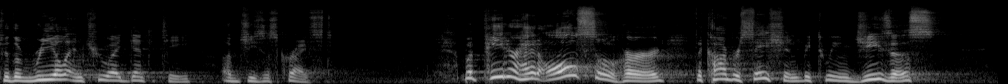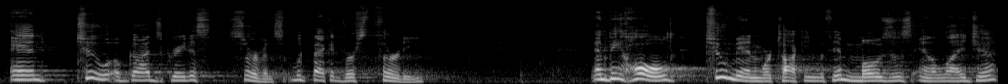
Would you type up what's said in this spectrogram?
to the real and true identity of Jesus Christ. But Peter had also heard the conversation between Jesus and two of God's greatest servants. Look back at verse 30. And behold, two men were talking with him, Moses and Elijah,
